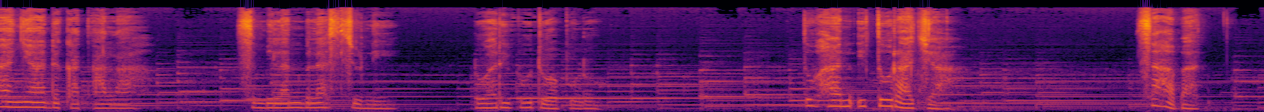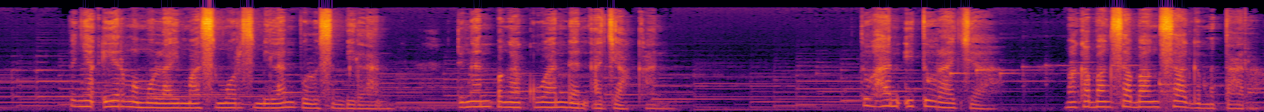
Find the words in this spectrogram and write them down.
Hanya dekat Allah. 19 Juni 2020 Tuhan itu Raja. Sahabat Penyair memulai Mazmur 99 dengan pengakuan dan ajakan. Tuhan itu Raja maka bangsa-bangsa gemetar.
